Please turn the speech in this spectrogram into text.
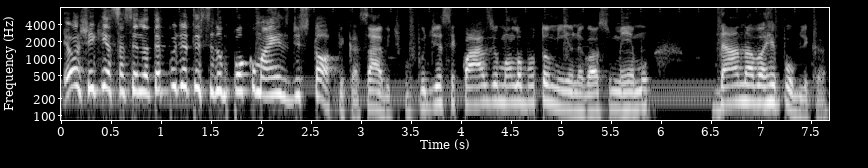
Eu achei que essa cena até podia ter sido um pouco mais distópica, sabe? Tipo, podia ser quase uma lobotomia, um negócio mesmo da Nova República.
